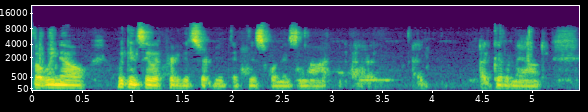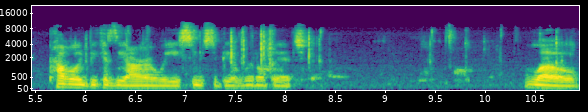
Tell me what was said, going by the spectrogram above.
but we know, we can say with pretty good certainty that this one is not a, a, a good amount. Probably because the ROE seems to be a little bit low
